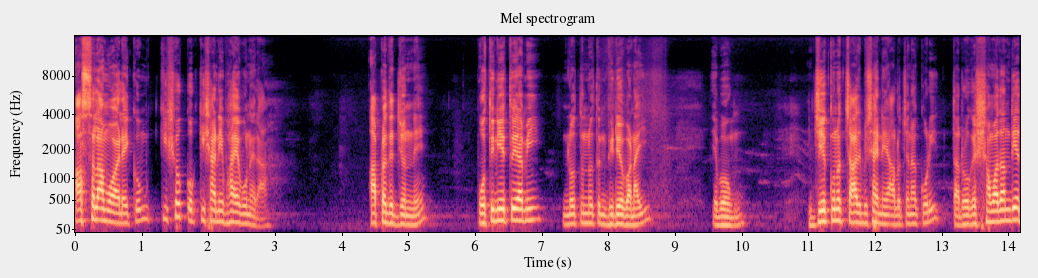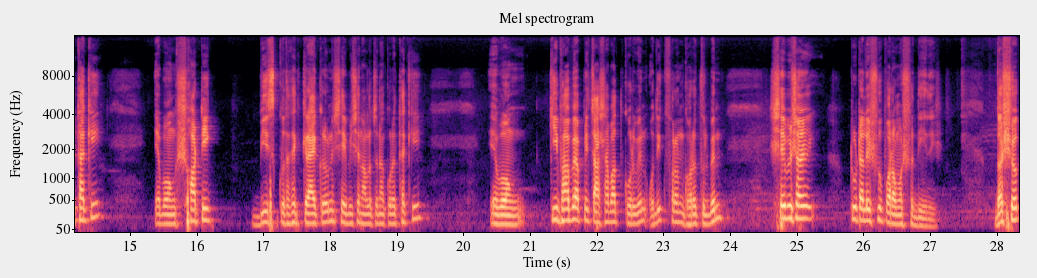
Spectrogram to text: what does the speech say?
আসসালামু আলাইকুম, কৃষক ও কিষানি ভাই বোনেরা। আপনাদের জন্যে প্রতিনিয়তই আমি নতুন নতুন ভিডিও বানাই এবং যে কোনো চাষ বিষয় নিয়ে আলোচনা করি তার রোগের সমাধান দিয়ে থাকি এবং সঠিক বীজ কোথা থেকে ক্রয় করবেন সেই বিষয়ে আলোচনা করে থাকি এবং কীভাবে আপনি চাষাবাদ করবেন, অধিক ফলন ঘরে তুলবেন, সে বিষয়ে টোটালি সুপরামর্শ দিয়ে দিই। দর্শক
